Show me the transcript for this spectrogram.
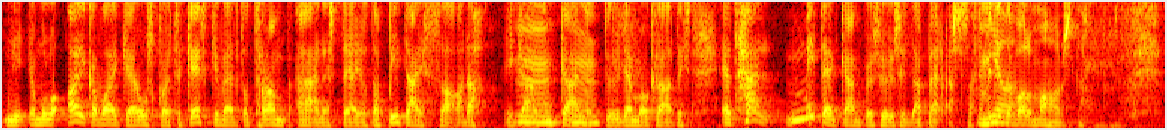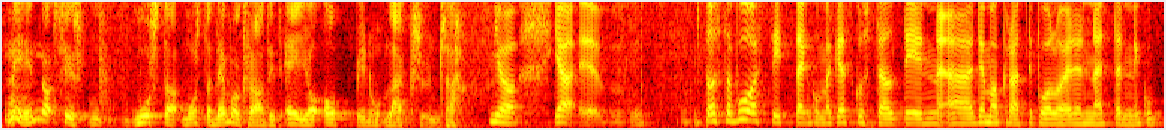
Niin, ja mulla on aika vaikea uskoa, että se keskiverto Trump-äänestäjä, jota pitäisi saada ikään kuin mm, käännettyä mm. demokraatiksi, että hän mitenkään pysyy sitä perässä. Ja miten tavalla mahdollista? Niin, no siis musta, musta demokraatit ei ole oppinut läksynsä. Joo, ja tuossa vuosi sitten, kun me keskusteltiin demokraattipuolueiden näiden niin kuin,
